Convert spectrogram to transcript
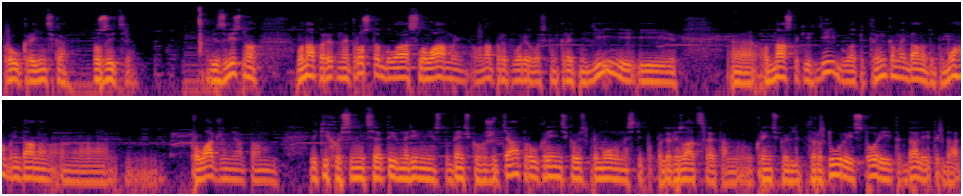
проукраїнська позиція. І, звісно, вона не просто була словами, вона перетворювалася в конкретні дії. І е, одна з таких дій була підтримка Майдану, допомога Майдану, е, провадження там якихось ініціатив на рівні студентського життя про української спрямованості, популяризація там української літератури, історії і так далі. І так далі.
